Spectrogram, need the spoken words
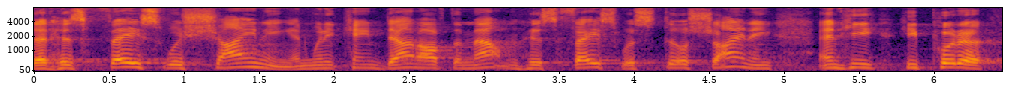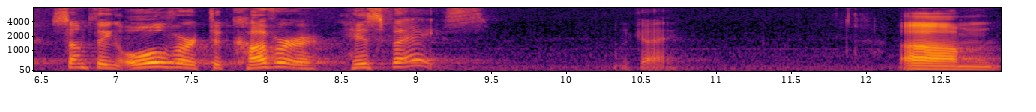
that his face was shining and when he came down off the mountain his face was still shining and he, he put a, something over to cover his face. Okay. Um,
